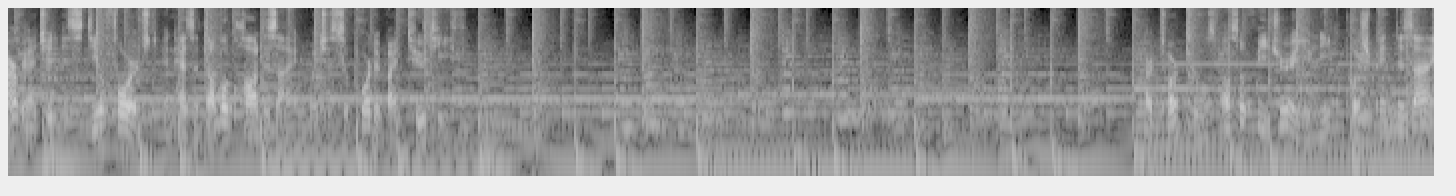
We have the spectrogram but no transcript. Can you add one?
Our ratchet is steel forged and has a double claw design which is supported by two teeth. Our torque tools also feature a unique push pin design.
